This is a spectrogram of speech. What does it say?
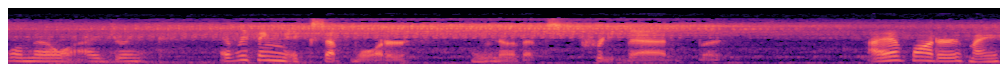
well, no, I drink everything except water, You know that's pretty bad, but I have water, my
